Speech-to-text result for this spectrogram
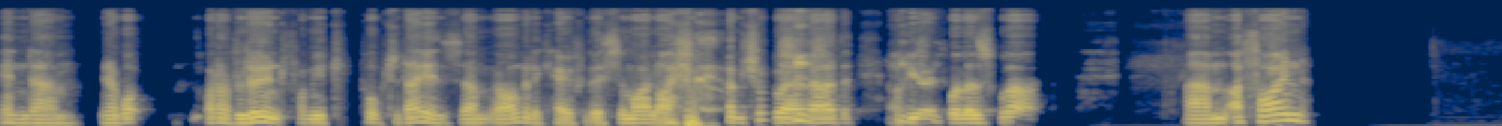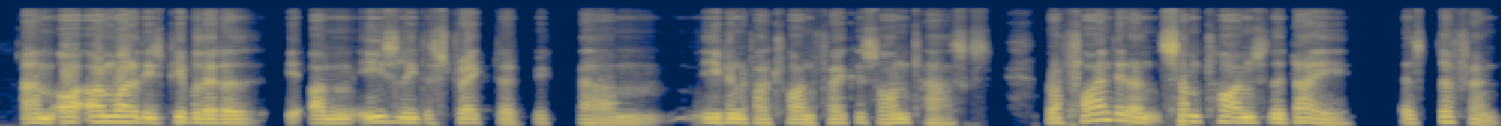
and um, you know what what I've learned from your talk today is um, I'm going to carry for this in my life. I'm sure uh, of you as well as well. Um, I find um, I, am one of these people that are I'm easily distracted, um, even if I try and focus on tasks. But I find that sometimes the day is different.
